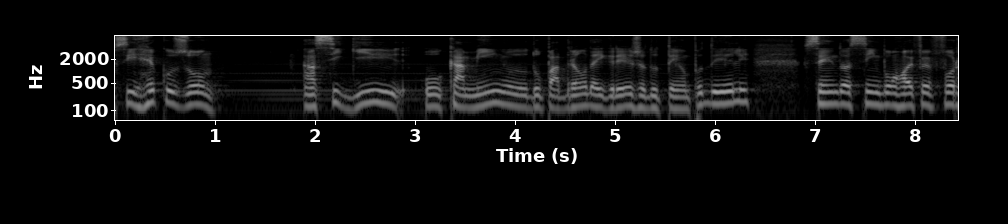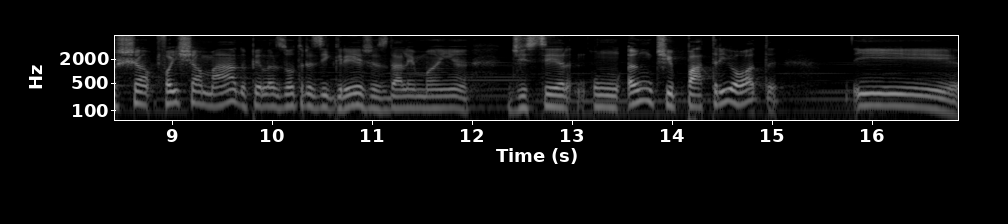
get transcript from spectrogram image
se recusou a seguir o caminho do padrão da igreja do tempo dele. Sendo assim, Bonhoeffer foi chamado pelas outras igrejas da Alemanha de ser um antipatriota e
